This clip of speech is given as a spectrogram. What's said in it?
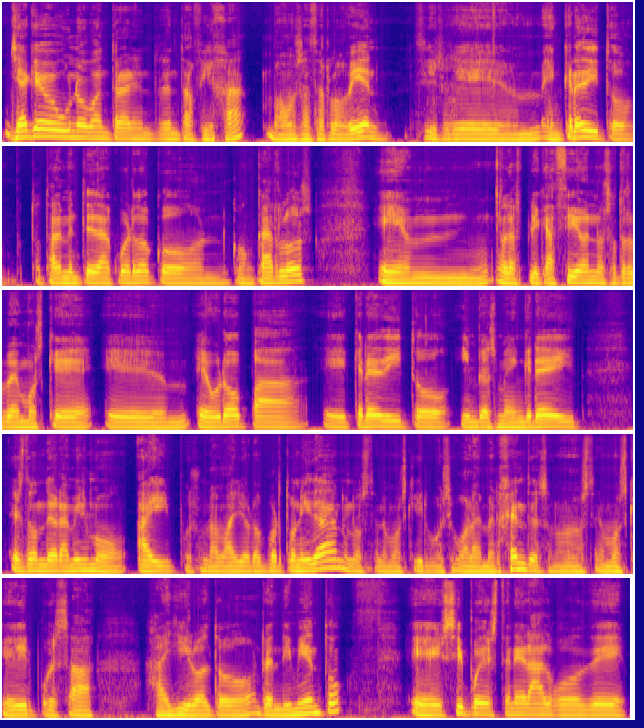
Ya que uno va a entrar en renta fija, vamos a hacerlo bien. Es decir, eh, en crédito, totalmente de acuerdo con, Carlos. en la explicación, nosotros vemos que em, Europa, eh, crédito, investment grade, es donde ahora mismo hay pues una mayor oportunidad. No nos tenemos que ir pues igual a emergentes o no nos tenemos que ir pues a high yield o alto rendimiento. Eh, sí puedes tener algo de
